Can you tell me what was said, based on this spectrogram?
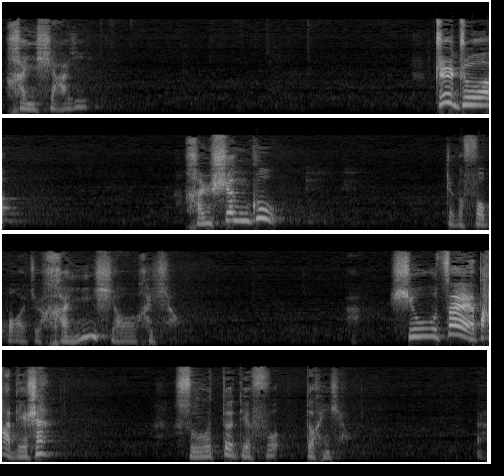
很狭义，执着很深固。这个福报就很小很小，啊，修再大的善，所得的福都很小，啊，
